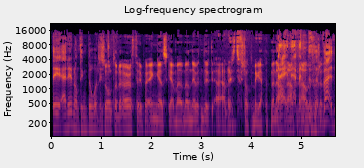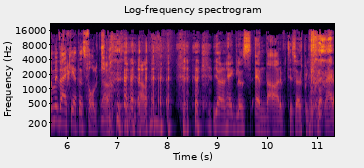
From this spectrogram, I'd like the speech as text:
Det, är det någonting dåligt? Salt of the earth är på engelska, men, men jag vet inte riktigt, jag har aldrig riktigt förstått det begreppet. Men, Nej, ja, nej, men ja, de, är verklighetens folk. Ja. ja. Göran Hägglunds enda arv till svensk politik. Nej.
